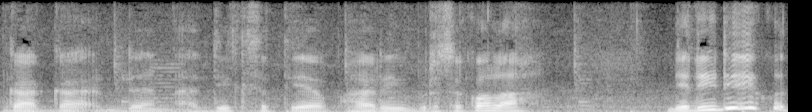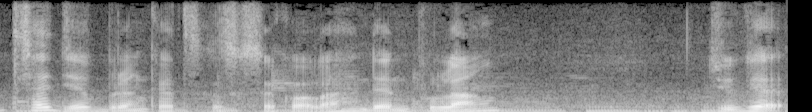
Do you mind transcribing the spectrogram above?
kakak dan adik setiap hari bersekolah. Jadi dia ikut saja berangkat ke sekolah dan pulang juga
